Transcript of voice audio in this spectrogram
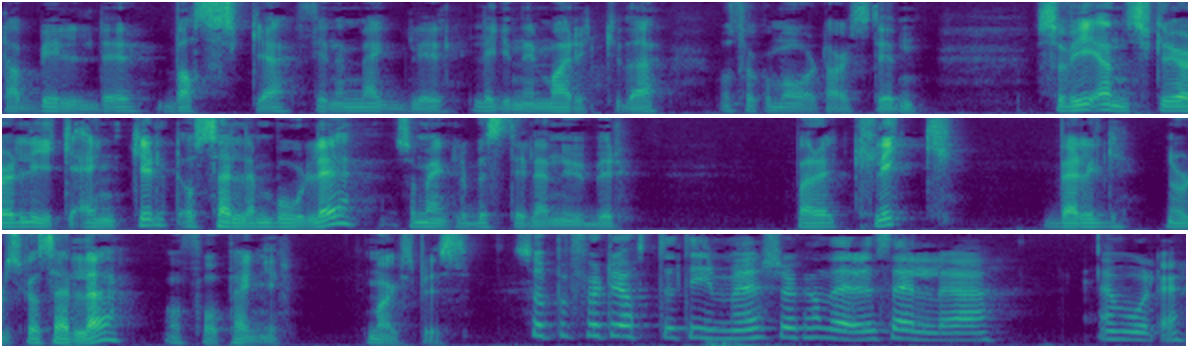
ta bilder, vaske, finne megler, ligge i markedet, og så kommer overtakstiden. Så vi ønsker å gjøre det like enkelt å selge en bolig som egentlig å bestille en Uber. Bare klikk, velg når du skal selge, og få penger til markedspris. Så på 48 timer så kan dere selge en bolig.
